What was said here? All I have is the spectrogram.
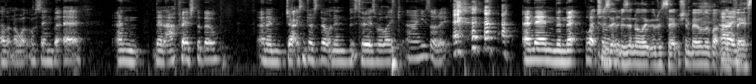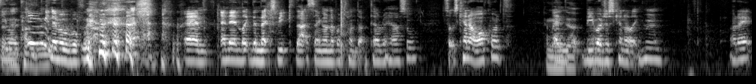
I don't know what they were saying, but uh, and then I pressed the bell, and then Jackson pressed the bell, and then the two of us were like, ah, he's alright. and then the ne- literally. Was it the- was it not like the reception bell the button Aye, we pressed you and then went turned ding, and it? then we both went. um, and then like the next week, that singer never turned up to a rehearsal, so it was kind of awkward. And we And up- we were just kind of like, hmm, all right.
